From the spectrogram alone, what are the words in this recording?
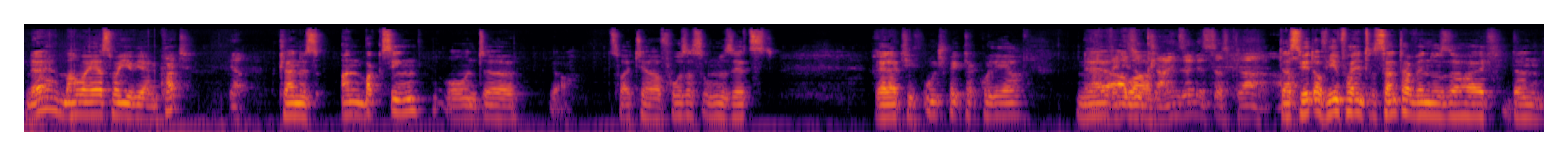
ne, machen wir erstmal hier wieder einen Cut. Ja. Kleines Unboxing und äh, ja, zwei Terrafosas umgesetzt. Relativ unspektakulär. Ne, Ja, wenn die so aber klein sind, ist das klar. Aber das wird auf jeden Fall interessanter, wenn du sie halt dann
